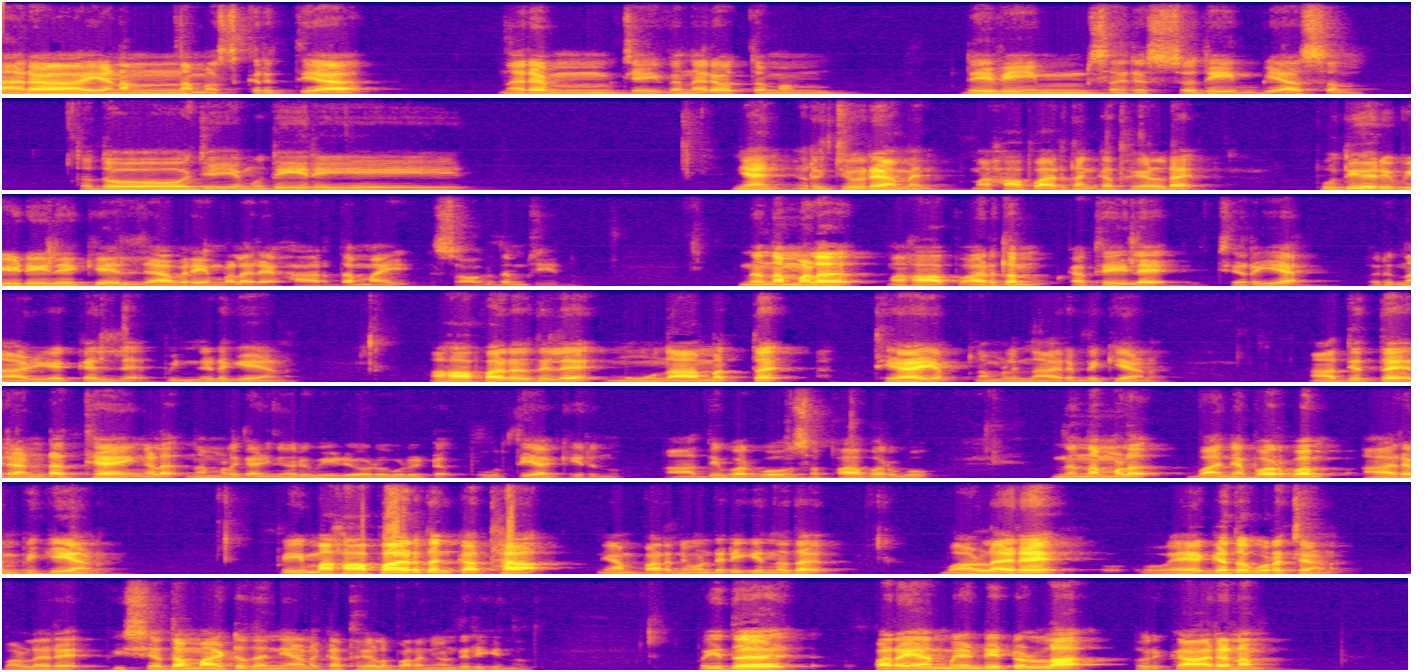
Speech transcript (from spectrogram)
നാരായണം നമസ്കൃത്യ. നരം ചൈവ നരോത്തമം. ദേവീം സരസ്വതീം വ്യാസം. തതോ ജയമുദീരേ ഞാൻ റിജുരാമൻ മഹാഭാരതം കഥകളുടെ പുതിയൊരു വീഡിയോയിലേക്ക് എല്ലാവരെയും വളരെ ഹാർദമായി സ്വാഗതം ചെയ്യുന്നു. ഇന്ന് നമ്മൾ മഹാഭാരതം കഥയിലെ ചെറിയ ഒരു നാഴികക്കല്ല് പിന്നിടുകയാണ്. മഹാഭാരതത്തിലെ മൂന്നാമത്തെ അധ്യായം നമ്മൾ ഇന്ന് ആരംഭിക്കുകയാണ്. ആദ്യത്തെ രണ്ട് അധ്യായങ്ങൾ നമ്മൾ കഴിഞ്ഞൊരു വീഡിയോയോട് കൂടിയിട്ട് പൂർത്തിയാക്കിയിരുന്നു. ആദ്യപർവവും സഭാപർവവും. ഇന്ന് നമ്മൾ വനപർവം ആരംഭിക്കുകയാണ്. ഈ മഹാഭാരതം കഥ ഞാൻ പറഞ്ഞുകൊണ്ടിരിക്കുന്നത് വളരെ വേഗത കുറച്ചാണ്. വളരെ വിശദമായിട്ട് തന്നെയാണ് കഥകൾ പറഞ്ഞുകൊണ്ടിരിക്കുന്നത്. അപ്പോൾ ഇത് പറയാൻ വേണ്ടിയിട്ടുള്ള ഒരു കാരണം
